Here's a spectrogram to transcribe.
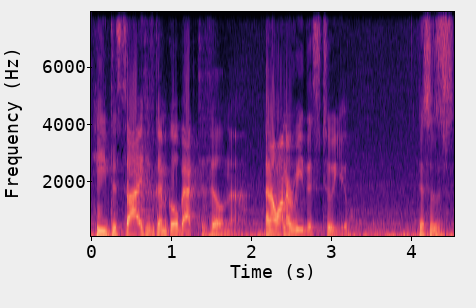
he decides he's going to go back to Vilna. And I want to read this to you. This is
